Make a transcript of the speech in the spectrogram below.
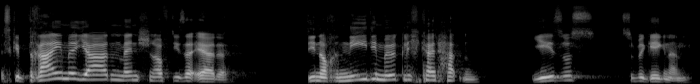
Es gibt drei Milliarden Menschen auf dieser Erde, die noch nie die Möglichkeit hatten, Jesus zu begegnen.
